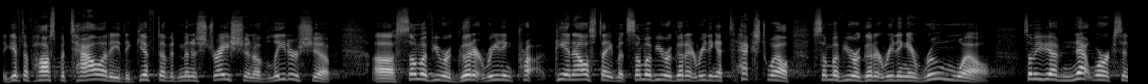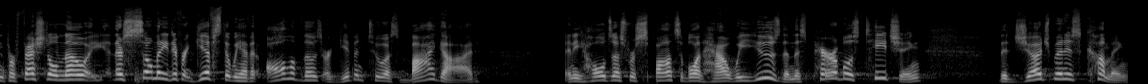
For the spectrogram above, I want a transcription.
the gift of hospitality, the gift of administration, of leadership. Uh, some of you are good at reading P&L statements. Some of you are good at reading a text well. Some of you are good at reading a room well. Some of you have networks and professional know. There's so many different gifts that we have, and all of those are given to us by God, and He holds us responsible on how we use them. This parable is teaching that judgment is coming,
